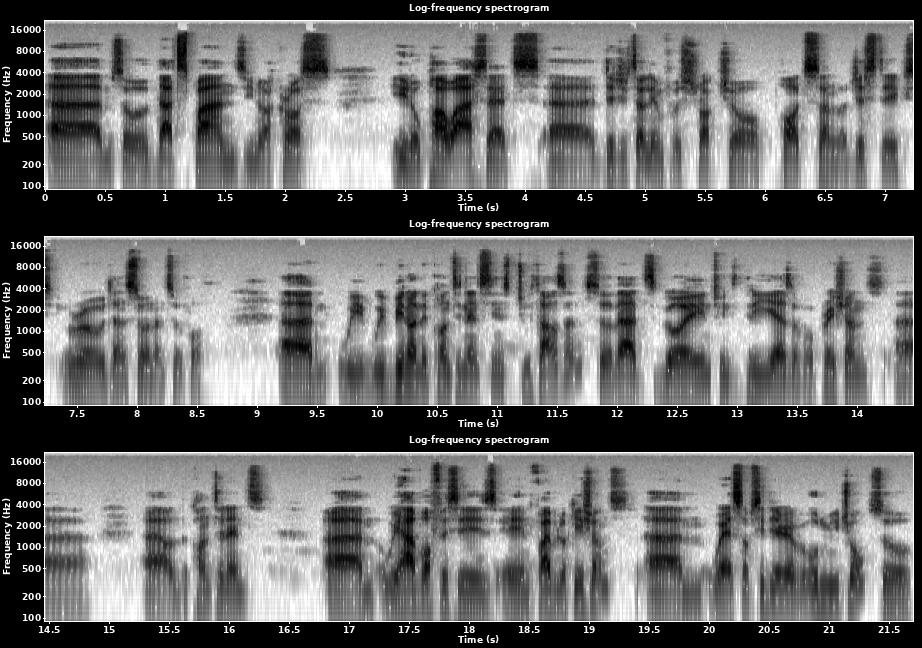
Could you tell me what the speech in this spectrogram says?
Um, so that spans, you know, across you know, power assets, uh, digital infrastructure, ports and logistics, roads, and so on and so forth. Um, we, we've been on the continent since 2000, so that's going 23 years of operations uh, uh, on the continent. Um, we have offices in five locations. Um, we're a subsidiary of Old Mutual, so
